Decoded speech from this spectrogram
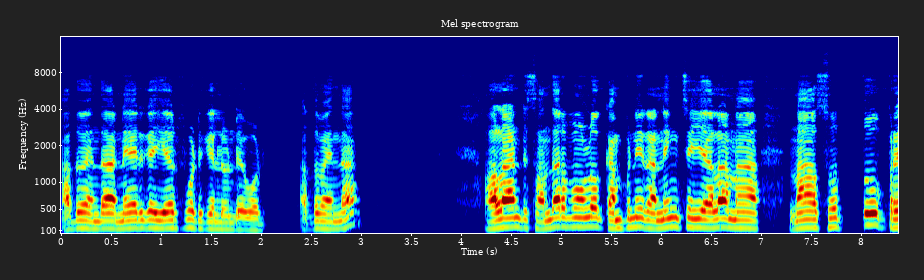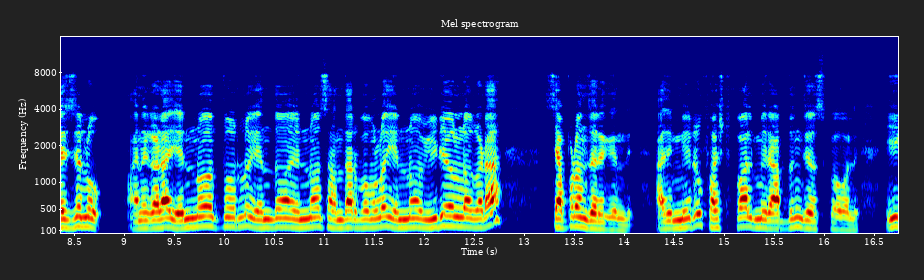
అర్థమైందా? నేరుగా ఎయిర్పోర్ట్కి వెళ్ళి ఉండేవాడు. అర్థమైందా? అలాంటి సందర్భంలో కంపెనీ రన్నింగ్ చేయాలా? నా నా సొత్తు ప్రజలు అని కూడా ఎన్నో తూర్లు ఎన్నో ఎన్నో సందర్భంలో ఎన్నో వీడియోల్లో కూడా చెప్పడం జరిగింది. అది మీరు ఫస్ట్ ఆఫ్ ఆల్ మీరు అర్థం చేసుకోవాలి. ఈ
